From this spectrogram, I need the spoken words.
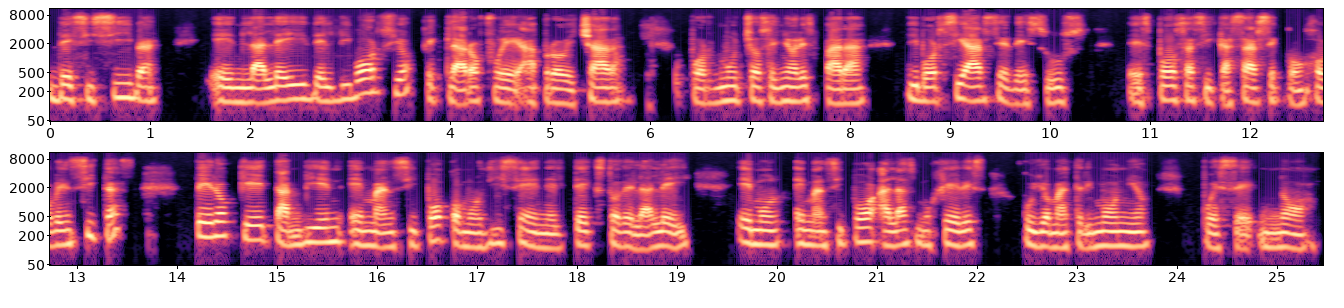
decisiva en la ley del divorcio, que claro fue aprovechada por muchos señores para divorciarse de sus esposas y casarse con jovencitas, pero que también emancipó, como dice en el texto de la ley, emancipó a las mujeres cuyo matrimonio pues eh, no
